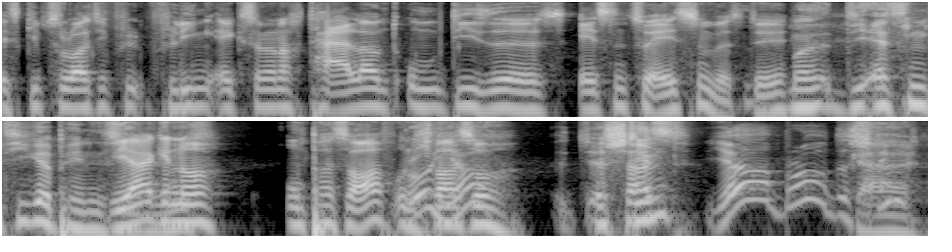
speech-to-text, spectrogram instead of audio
es gibt so Leute, die fl- fliegen extra nach Thailand, um dieses Essen zu essen, weißt du? Die essen Tigerpenisse. Ja, genau. was? Und pass auf, und Bro, ich war ja. so, Das stimmt? stimmt? Ja, Bro, das Geil. stimmt.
